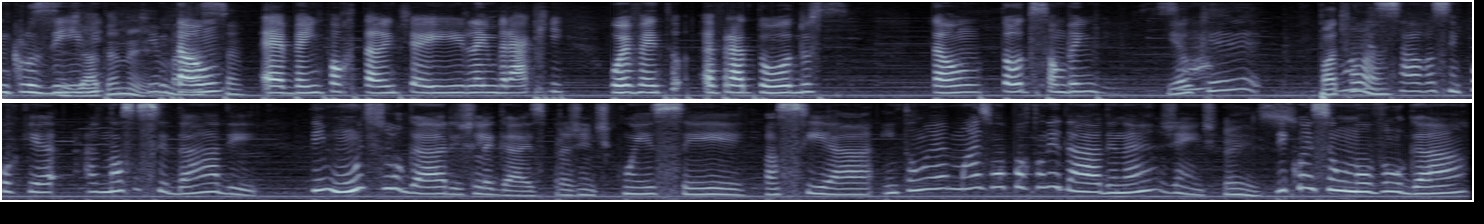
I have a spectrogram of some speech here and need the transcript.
inclusive. Exatamente. Então, é bem importante aí lembrar que o evento é para todos. Então, todos são bem-vindos. E é o que... Pode Uma falar. ressalva, assim, porque a nossa cidade tem muitos lugares legais para a gente conhecer, passear. Então é mais uma oportunidade, né, gente? É isso. De conhecer um novo lugar,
